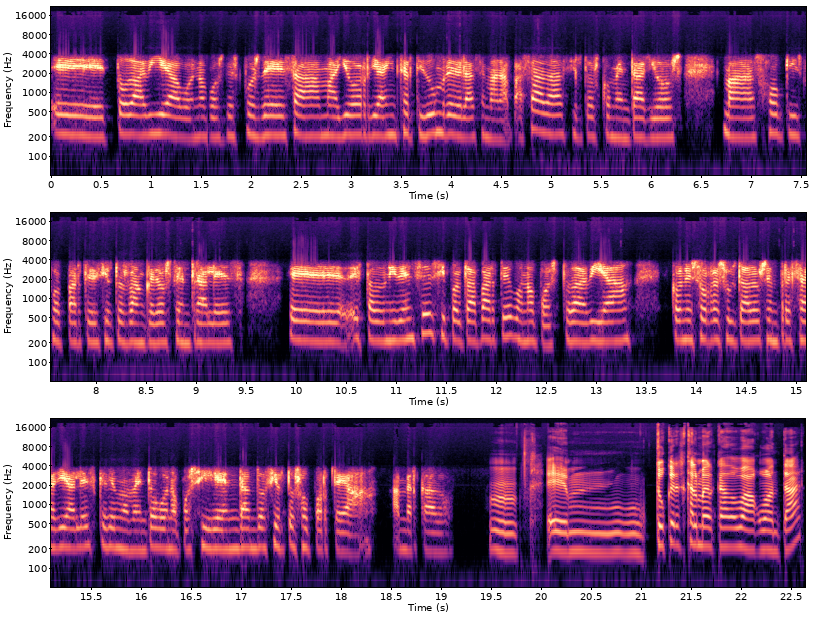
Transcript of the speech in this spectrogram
Eh, todavía, bueno, pues después de esa mayor ya incertidumbre de la semana pasada, ciertos comentarios más hawkish por parte de ciertos banqueros centrales eh, estadounidenses y por otra parte, bueno, pues todavía con esos resultados empresariales que de momento, bueno, pues siguen dando cierto soporte al mercado. Mm, em, ¿Tú crees que el mercado va a aguantar?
